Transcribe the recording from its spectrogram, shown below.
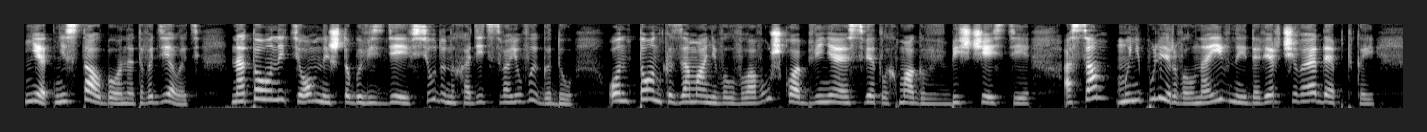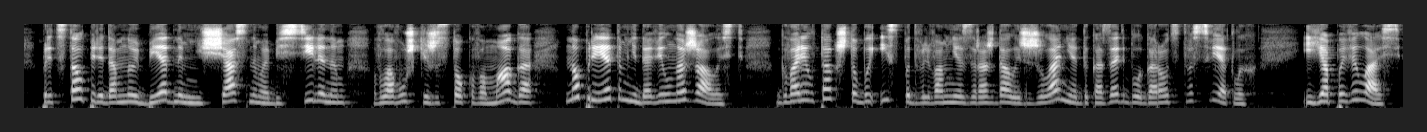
Нет, не стал бы он этого делать. На то он и темный, чтобы везде и всюду находить свою выгоду. Он тонко заманивал в ловушку, обвиняя светлых магов в бесчестии, а сам манипулировал наивной и доверчивой адепткой – предстал передо мной бедным, несчастным, обессиленным в ловушке жестокого мага, но при этом не давил на жалость. Говорил так, чтобы исподволь во мне зарождалось желание доказать благородство светлых. И я повелась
